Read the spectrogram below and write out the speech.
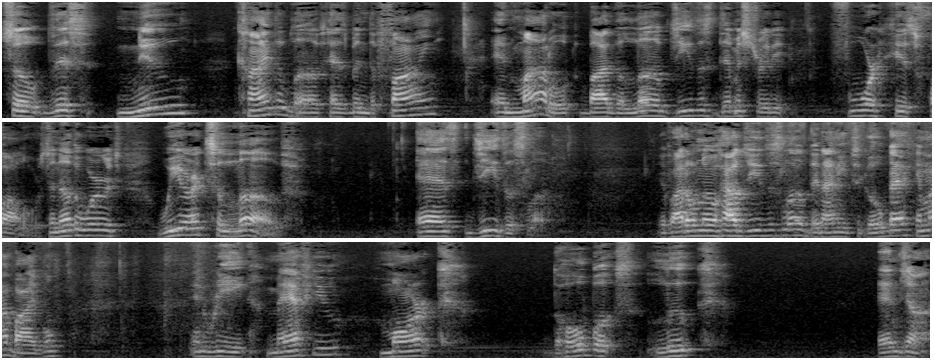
So, this new kind of love has been defined and modeled by the love Jesus demonstrated for his followers. In other words, we are to love as Jesus loved. If I don't know how Jesus loved, then I need to go back in my Bible and read Matthew, Mark, the whole books, Luke, and John.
